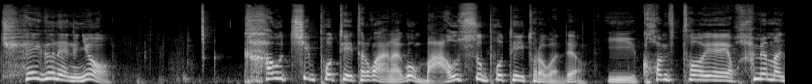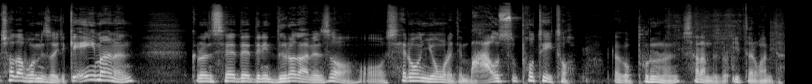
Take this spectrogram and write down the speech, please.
최근에는요, couch potato라고 안 하고 mouse potato라고 한대요. 이 컴퓨터의 화면만 쳐다보면서 이제 게임하는 그런 세대들이 늘어나면서 어, 새로운 용어로 이제 mouse potato라고 부르는 사람들도 있다고 합니다.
